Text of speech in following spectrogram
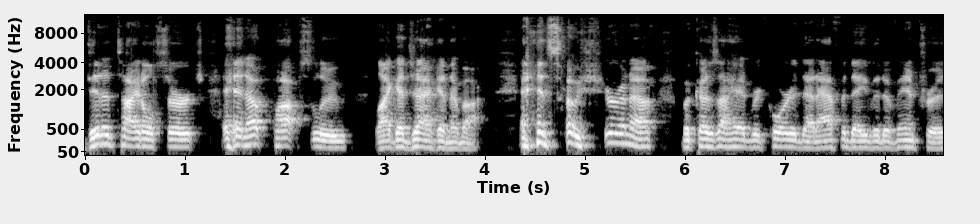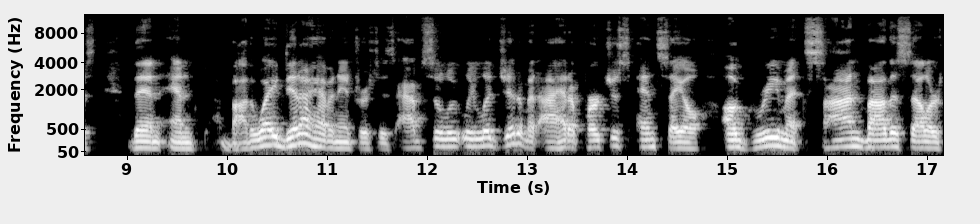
did a title search, and up pops Lou like a jack in the box. And so sure enough, because I had recorded that affidavit of interest, then, and by the way, did I have an interest? It's absolutely legitimate. I had a purchase and sale agreement signed by the sellers,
